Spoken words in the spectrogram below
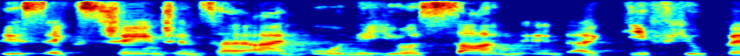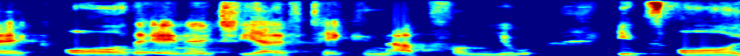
this exchange and say, I'm only your son and I give you back all the energy I've taken up from you it's all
